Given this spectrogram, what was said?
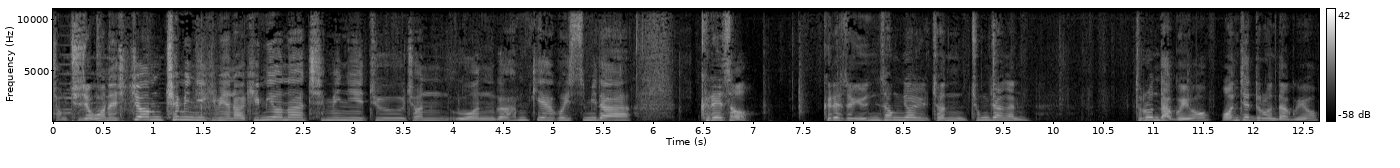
정치적 원의 시점 최민희 김연아 김연아 최민희 두 전 의원과 함께하고 있습니다. 그래서 그래서 윤석열 전 총장은 들어온다고요? 언제 들어온다고요?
